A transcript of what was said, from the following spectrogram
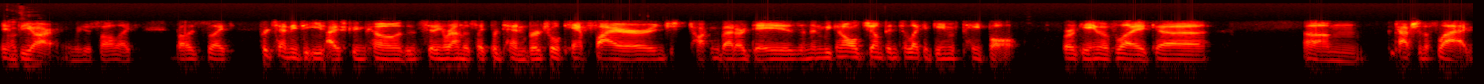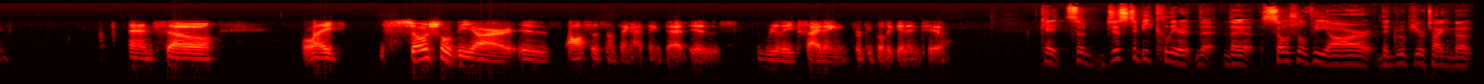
in okay. VR, and we just all like I was like pretending to eat ice cream cones and sitting around this like pretend virtual campfire and just talking about our days, and then we can all jump into like a game of paintball or a game of like uh, um, capture the flag and so, like, social VR is also something I think that is really exciting for people to get into. Okay, so just to be clear, the the social VR, the group you were talking about,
